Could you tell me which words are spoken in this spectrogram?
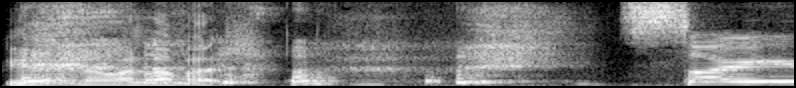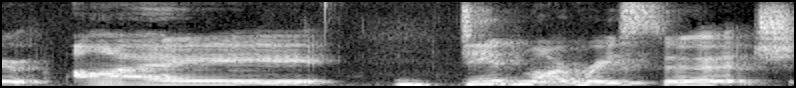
Yeah. No, I love it. so I did my research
